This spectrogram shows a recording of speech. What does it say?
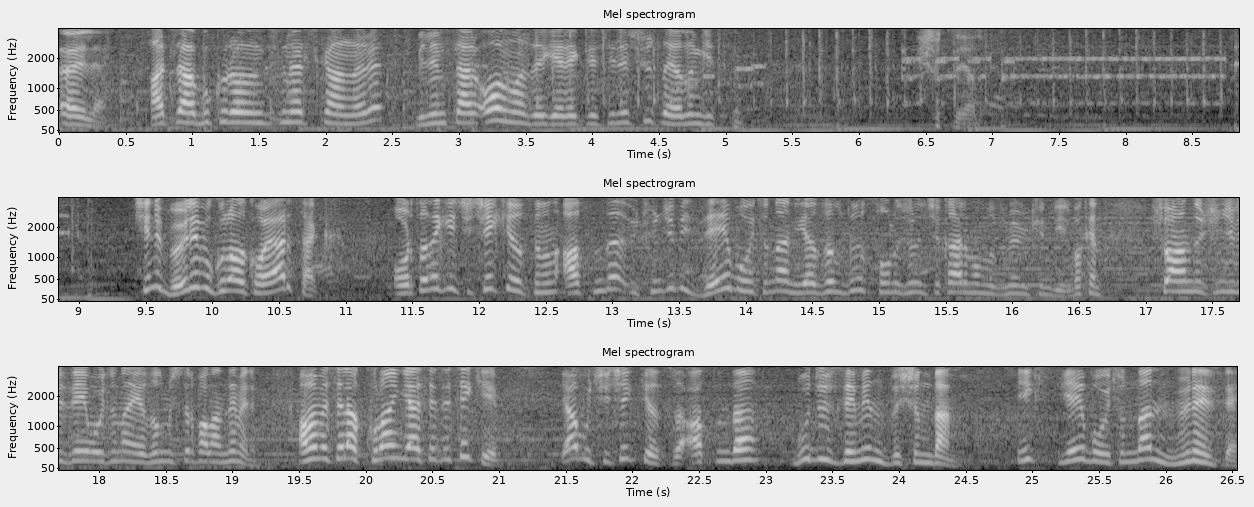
Öyle. Hatta bu kuralın dışına çıkanları bilimsel olmadığı gerekçesiyle şutlayalım gitsin. Şutlayalım. Şimdi böyle bir kural koyarsak ortadaki çiçek yazısının aslında üçüncü bir Z boyutundan yazıldığı sonucunu çıkarmamız mümkün değil. Bakın şu anda üçüncü bir Z boyutundan yazılmıştır falan demedim. Ama mesela Kur'an gelse dese ki ya bu çiçek yazısı aslında bu düzlemin dışından X, Y boyutundan münezzeh,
